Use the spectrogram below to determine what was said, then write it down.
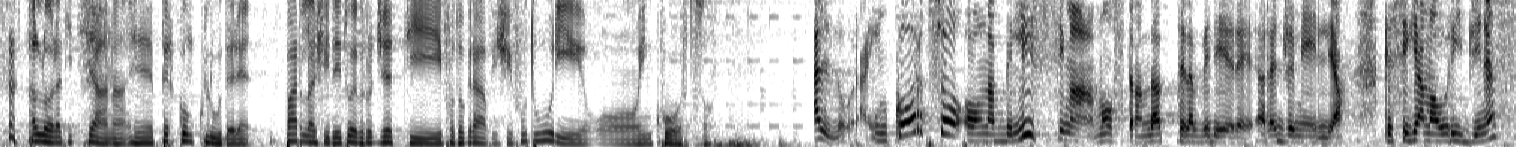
allora Tiziana, eh, per concludere, parlaci dei tuoi progetti fotografici futuri o in corso. Allora, in corso ho una bellissima mostra, andatela a vedere a Reggio Emilia, che si chiama Origines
